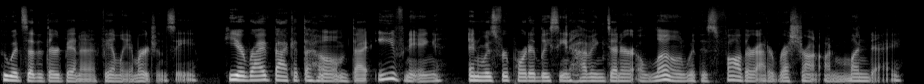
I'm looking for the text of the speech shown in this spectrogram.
who had said that there'd been a family emergency. He arrived back at the home that evening and was reportedly seen having dinner alone with his father at a restaurant on Monday.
